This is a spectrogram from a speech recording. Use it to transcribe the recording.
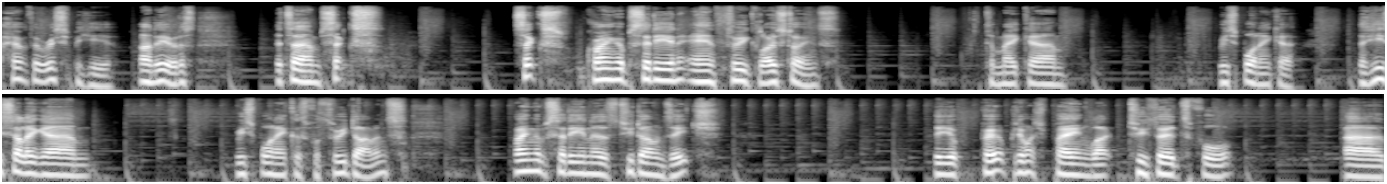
Not have the recipe here. Oh, there it is. It's um six, six crying obsidian and three glowstones to make um respawn anchor. So he's selling um respawn anchors for three diamonds. Crying obsidian is two diamonds each. So you're pretty much paying like two thirds for uh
